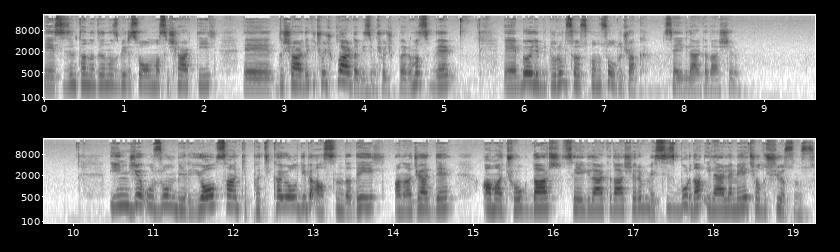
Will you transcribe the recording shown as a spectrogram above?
e, sizin tanıdığınız birisi olması şart değil. E, dışarıdaki çocuklar da bizim çocuklarımız ve e, böyle bir durum söz konusu olacak sevgili arkadaşlarım. İnce uzun bir yol sanki patika yol gibi aslında değil ana cadde ama çok dar sevgili arkadaşlarım ve siz buradan ilerlemeye çalışıyorsunuz.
